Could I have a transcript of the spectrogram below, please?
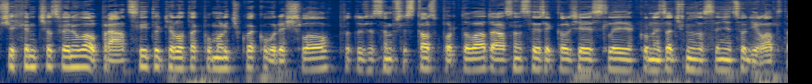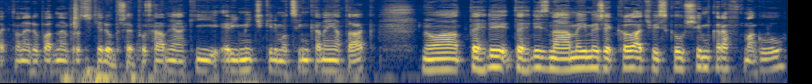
všechen čas věnoval práci, to tělo tak pomaličku jako odešlo, protože jsem přestal sportovat a já jsem si řekl, že jestli jako nezačnu zase něco dělat, tak to nedopadne prostě dobře. Pořád nějaký rýmičky, mocinkany a tak. No a tehdy, tehdy známý mi řekl, ať vyzkouším Krav Magu,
